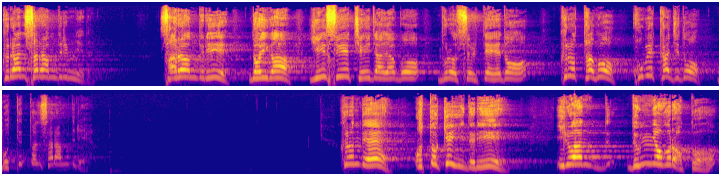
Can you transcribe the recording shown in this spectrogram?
그러한 사람들입니다. 사람들이 너희가 예수의 제자냐고 물었을 때에도 그렇다고 고백하지도 못했던 사람들이에요. 그런데 어떻게 이들이 이러한 능력을 얻고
